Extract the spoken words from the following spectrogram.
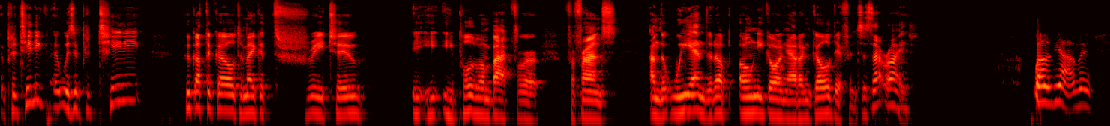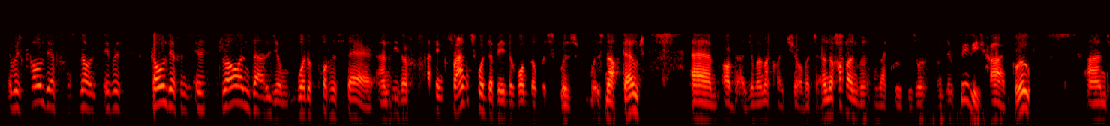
Platini it was it Platini who got the goal to make it three two. He, he he pulled one back for for France, and that we ended up only going out on goal difference. Is that right? Well, yeah, I mean, it was goal difference. No, it was goal difference. A draw in Belgium would have put us there, and either I think France would have been the one that was was was knocked out, um, or Belgium. I'm not quite sure, but and Holland was in that group as well. It was a really hard group, and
